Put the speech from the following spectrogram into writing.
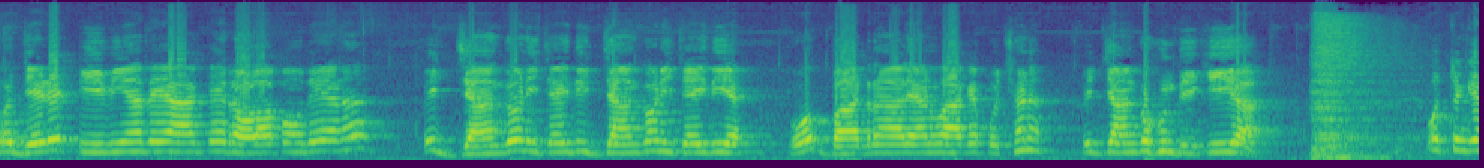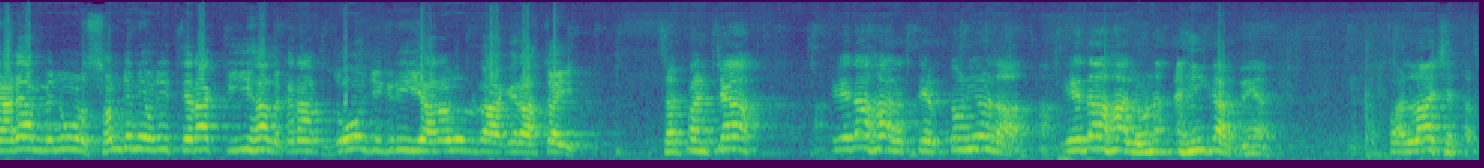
ਉਹ ਜਿਹੜੇ ਟੀਵੀਆਂ ਤੇ ਆ ਕੇ ਰੌਲਾ ਪਾਉਂਦੇ ਆ ਨਾ ਵੀ ਜੰਗ ਹੋਣੀ ਚਾਹੀਦੀ ਜੰਗ ਹੋਣੀ ਚਾਹੀਦੀ ਆ। ਉਹ ਬਾਰਡਰਾਂ ਵਾਲਿਆਂ ਨੂੰ ਆ ਕੇ ਪੁੱਛਣ ਵੀ ਜੰਗ ਹੁੰਦੀ ਕੀ ਆ। ਉਹ ਚੰਗਿਆੜਿਆ ਮੈਨੂੰ ਹੁਣ ਸਮਝ ਨਹੀਂ ਆਉਂਦੀ ਤੇਰਾ ਕੀ ਹੱਲ ਕਰਾਂ ਦੋ ਜਿਗਰੀ ਯਾਰਾਂ ਨੂੰ ਲਗਾ ਕੇ ਰਸਤਾ ਹੀ। ਸਰਪੰਚਾ ਇਹਦਾ ਹੱਲ ਤੇਰੇ ਤੋਂ ਨਹੀਂ ਹੋਣਾ ਇਹਦਾ ਹੱਲ ਹੁਣ ਅਸੀਂ ਕਰਦੇ ਆਂ ਪੱਲਾ ਛੱਤਰ।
